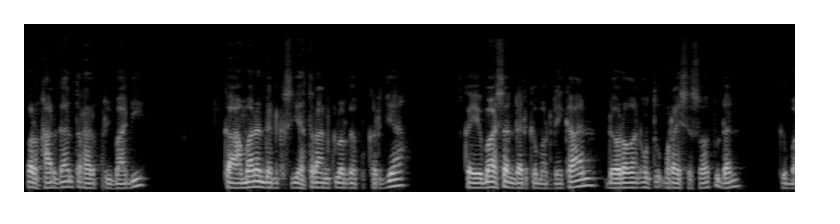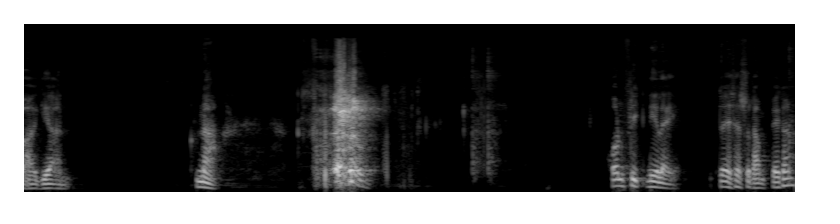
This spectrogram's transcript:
penghargaan terhadap pribadi, keamanan dan kesejahteraan keluarga pekerja, kebebasan dan kemerdekaan, dorongan untuk meraih sesuatu dan kebahagiaan. Nah, konflik nilai. Tadi saya sudah sampaikan,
